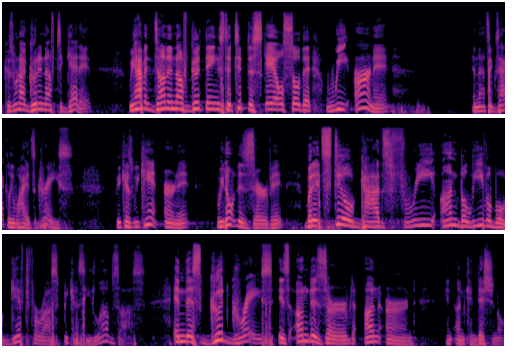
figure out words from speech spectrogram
because we're not good enough to get it. We haven't done enough good things to tip the scale so that we earn it. And that's exactly why it's grace because we can't earn it, we don't deserve it, but it's still God's free, unbelievable gift for us because He loves us. And this good grace is undeserved, unearned, and unconditional.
